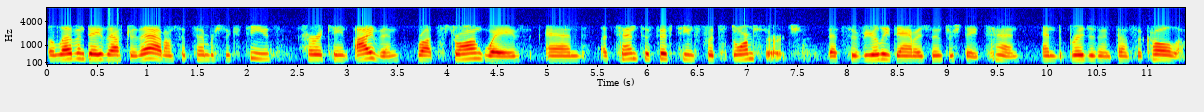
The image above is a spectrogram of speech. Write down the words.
Eleven days after that, on September 16th, Hurricane Ivan brought strong waves and a 10 to 15 foot storm surge that severely damaged Interstate 10 and the bridges in Pensacola.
